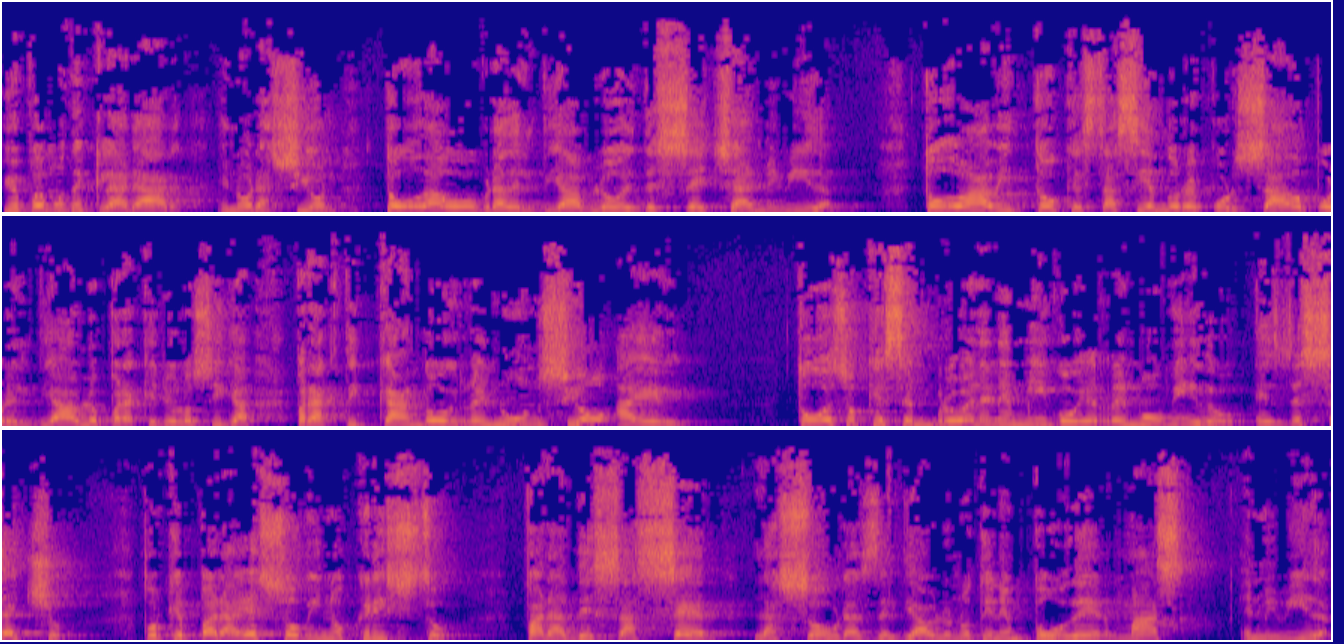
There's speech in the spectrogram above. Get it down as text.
Y hoy podemos declarar en oración, toda obra del diablo es deshecha en mi vida. Todo hábito que está siendo reforzado por el diablo para que yo lo siga practicando, hoy renuncio a él. Todo eso que sembró el enemigo es removido, es deshecho, porque para eso vino Cristo, para deshacer las obras del diablo. No tienen poder más en mi vida.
